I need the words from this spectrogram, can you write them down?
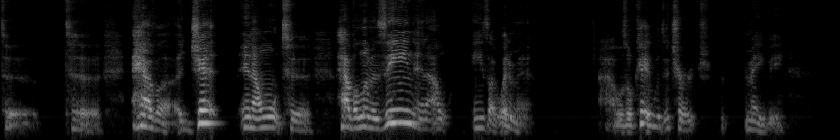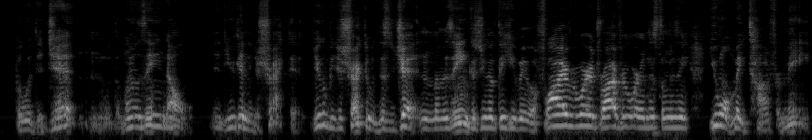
to to have a, a jet and I want to have a limousine and I he's like, wait a minute. I was okay with the church, maybe. But with the jet with the limousine, no. You're getting distracted. You're gonna be distracted with this jet and limousine because you're gonna think you'll be able to fly everywhere, drive everywhere in this limousine. You won't make time for me.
